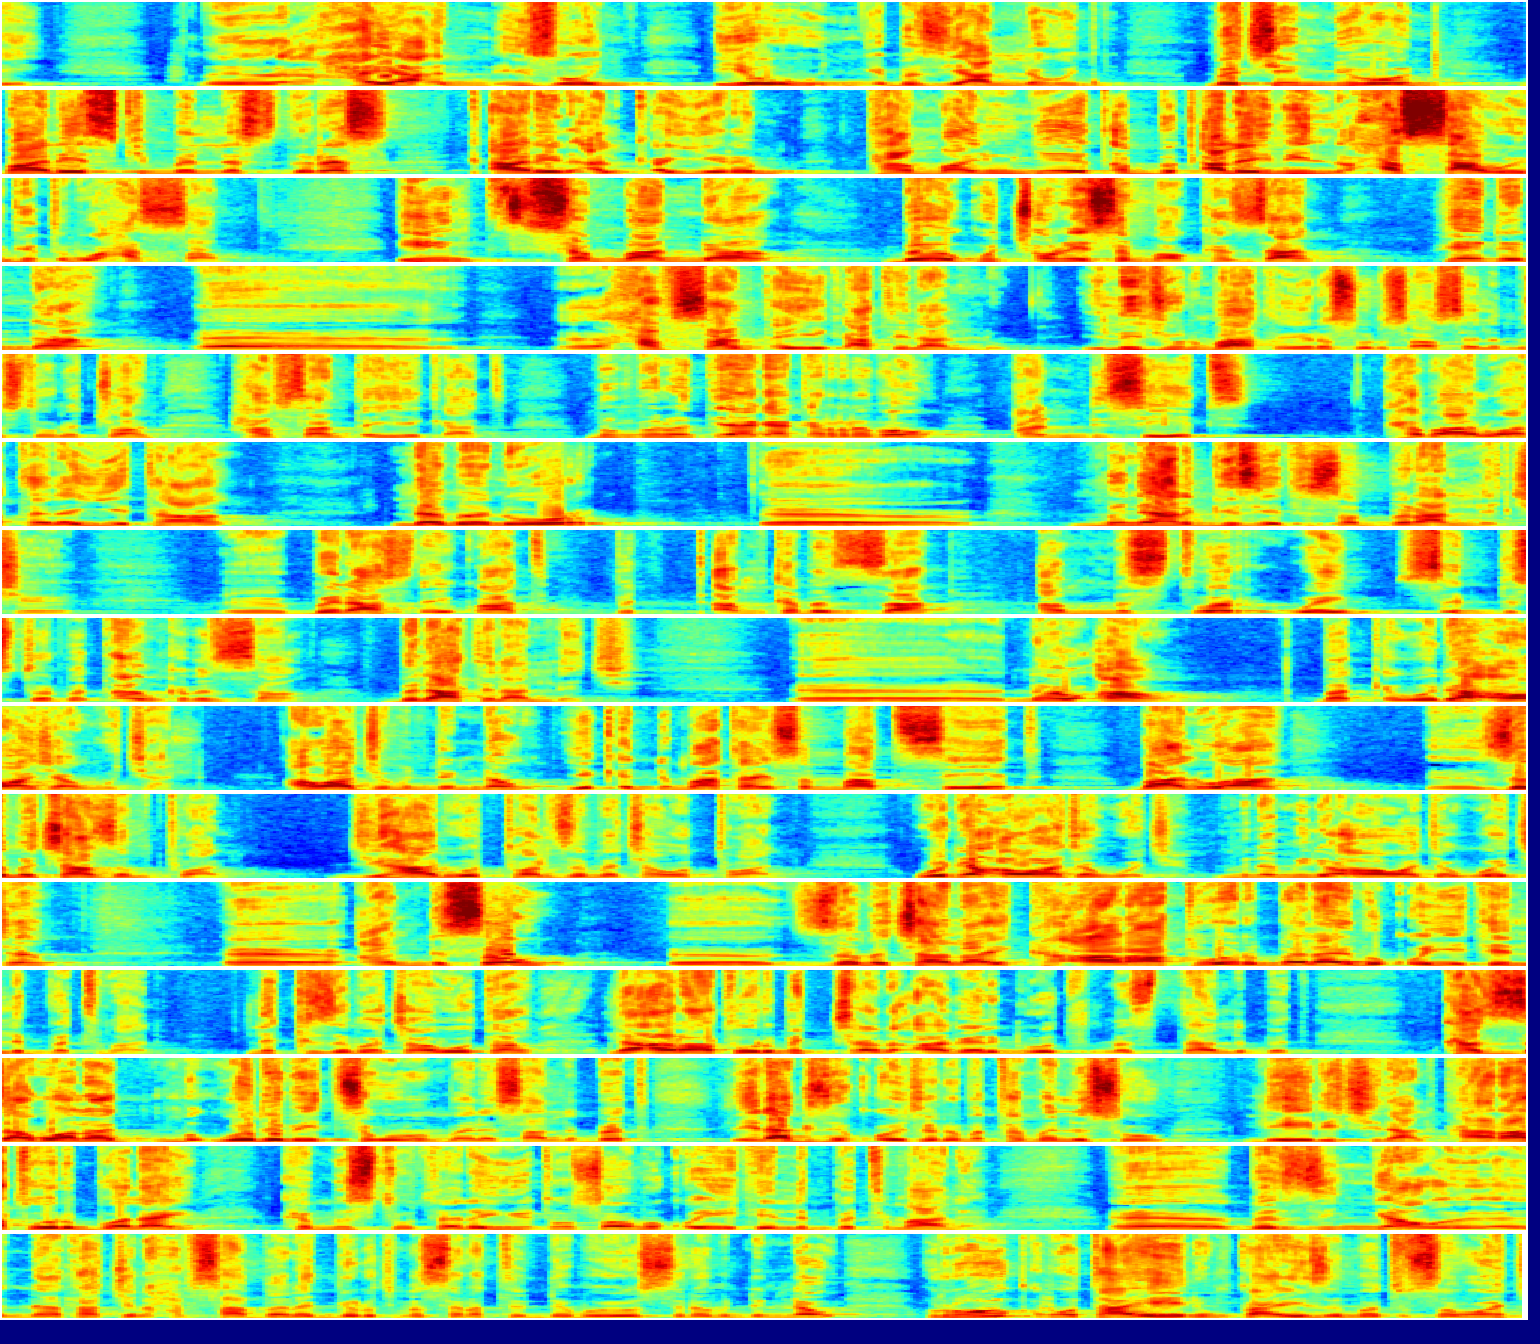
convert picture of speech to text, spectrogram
ሐያ ይዞኝ ይኸው በዚህ አለሁኝ መቼም ቢሆን ባሌ እስኪመለስ ድረስ ቃሌን አልቀይርም፣ ታማኝ ሁኜ እጠብቃለሁ የሚል ነው ሐሳቡ፣ የግጥሙ ሐሳብ። ይህን ሰማና በቁጭ ነው የሰማው። ከዛን ሄደና ሐፍሳን ጠይቃት ይላሉ። ልጁን ማለት ነው የረሱል ስ ስለም ሚስት ሆነችዋን ሐፍሳን ጠይቃት። ምን ብሎ ጥያቄ ያቀረበው? አንድ ሴት ከባሏ ተለይታ ለመኖር ምን ያህል ጊዜ ትሰብራለች ብላ አስጠይቋት። በጣም ከበዛ አምስት ወር ወይም ስድስት ወር በጣም ከበዛ ብላ ትላለች። ነው አዎ፣ በቃ ወደ አዋጅ አውጃል። አዋጁ ምንድን ነው? የቅድም ማታ የሰማት ሴት ባልዋ ዘመቻ ዘምቷል፣ ጂሃድ ወጥቷል፣ ዘመቻ ወጥተዋል። ወደ አዋጅ አወጀ። ምን የሚለው አዋጅ አወጀ? አንድ ሰው ዘመቻ ላይ ከአራት ወር በላይ መቆየት የለበት ማለት ልክ ዘመቻ ቦታ ለአራት ወር ብቻ አገልግሎት መስጠት አለበት። ከዛ በኋላ ወደ ቤተሰቡ መመለስ አለበት። ሌላ ጊዜ ቆይቶ ደግሞ ተመልሶ ሊሄድ ይችላል። ከአራት ወር በላይ ከምስቱ ተለይቶ ሰው መቆየት የለበትም አለ። በዚህኛው እናታችን ሐፍሳ በነገሩት መሰረት ደግሞ የወሰደው ምንድን ነው? ሩቅ ቦታ የሄዱ እንኳ የዘመቱ ሰዎች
